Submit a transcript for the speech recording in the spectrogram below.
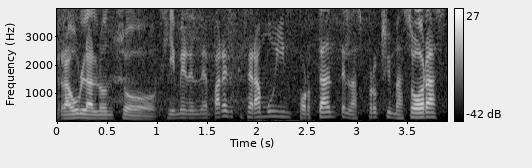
Raúl Alonso Jiménez. Me parece que será muy importante en las próximas horas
